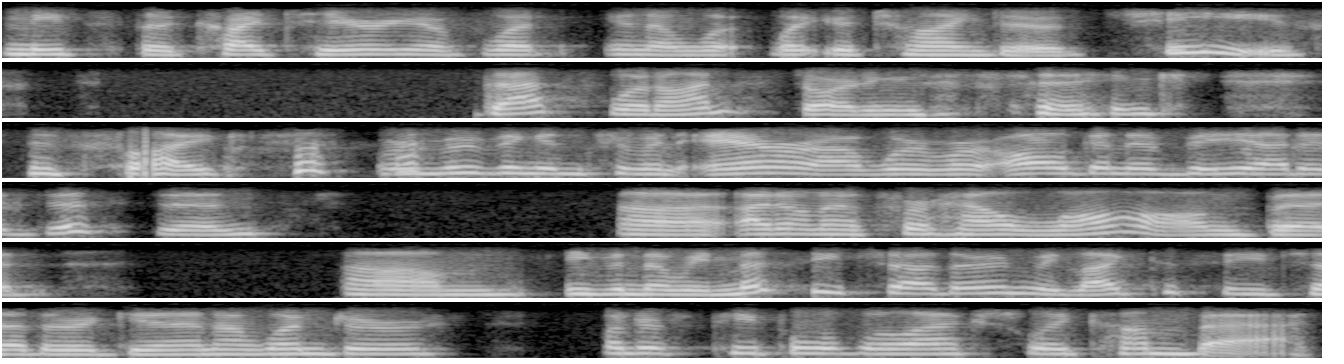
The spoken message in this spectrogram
meets the criteria of what you know what, what you're trying to achieve, that's what I'm starting to think. It's like we're moving into an era where we're all going to be at a distance. Uh, I don't know for how long, but um, even though we miss each other and we'd like to see each other again, I wonder wonder if people will actually come back.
